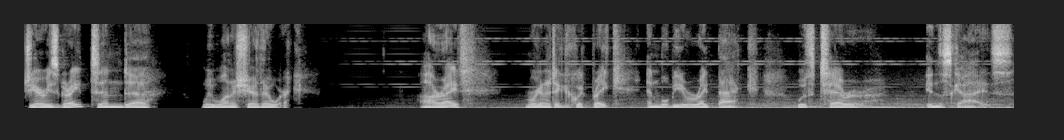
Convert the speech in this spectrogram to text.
Jerry's great and uh, we want to share their work. All right, we're going to take a quick break and we'll be right back with Terror in the Skies.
